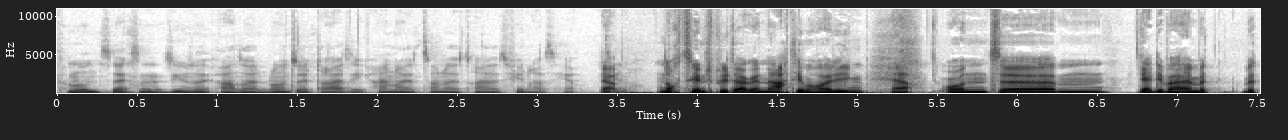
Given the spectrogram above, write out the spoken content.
5, 6, 7, 27, 28, 29, 30, 31, 32, 33, 34, ja. Ja, 10. noch zehn Spieltage nach dem heutigen. Ja. Und ähm, ja, die Bayern mit, mit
